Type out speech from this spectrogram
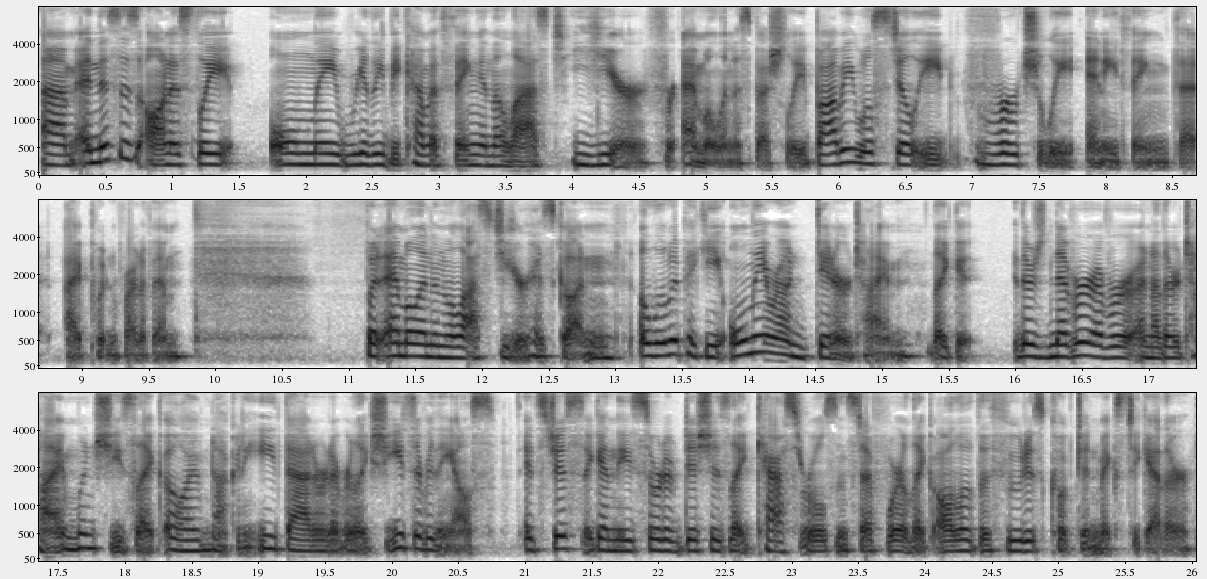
Um, and this has honestly only really become a thing in the last year for Emmeline, especially. Bobby will still eat virtually anything that I put in front of him. But Emmeline in the last year has gotten a little bit picky only around dinner time. Like, there's never ever another time when she's like, oh, I'm not going to eat that or whatever. Like, she eats everything else. It's just, again, these sort of dishes like casseroles and stuff where like all of the food is cooked and mixed together.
